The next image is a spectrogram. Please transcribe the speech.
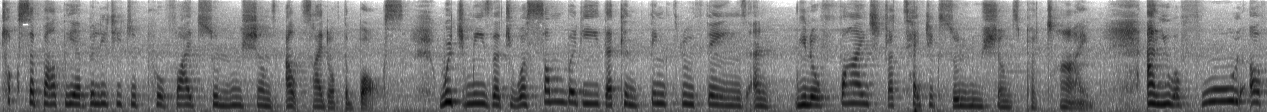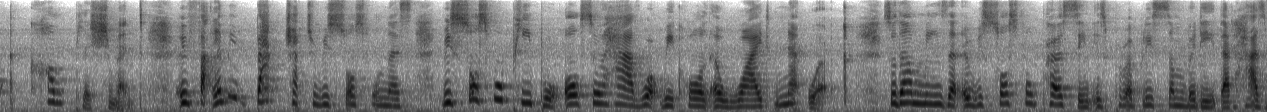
talks about the ability to provide solutions outside of the box, which means that you are somebody that can think through things and you know find strategic solutions per time. And you are full of accomplishment. In fact, let me backtrack to resourcefulness. Resourceful people also have what we call a wide network. So that means that a resourceful person is probably somebody that has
